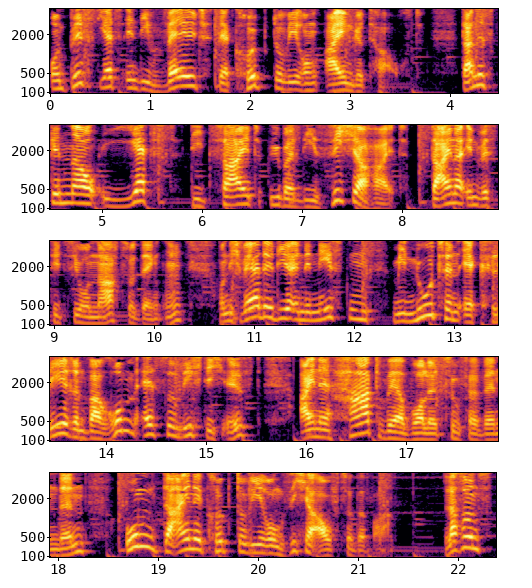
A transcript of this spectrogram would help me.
und bist jetzt in die Welt der Kryptowährung eingetaucht. Dann ist genau jetzt die Zeit, über die Sicherheit deiner Investition nachzudenken. Und ich werde dir in den nächsten Minuten erklären, warum es so wichtig ist, eine Hardware-Wallet zu verwenden, um deine Kryptowährung sicher aufzubewahren. Lass uns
